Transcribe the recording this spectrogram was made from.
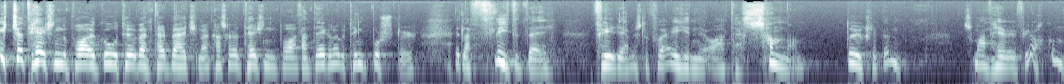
ikke tegene på at god til å vente her bedre, men kanskje det tegene på at han teger noen ting borster, eller flyter deg, for jeg vil få egen i at det er sannan dyrklippen som han hever for åkken,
